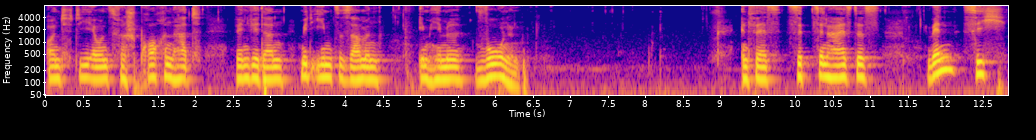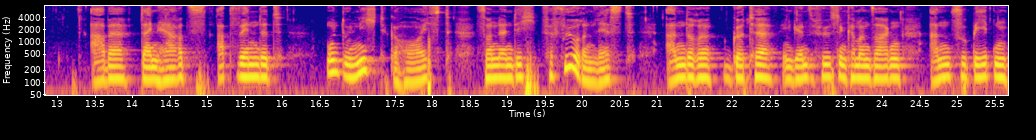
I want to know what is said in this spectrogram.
und die er uns versprochen hat, wenn wir dann mit ihm zusammen im Himmel wohnen. In Vers 17 heißt es, wenn sich aber dein Herz abwendet und du nicht gehorchst, sondern dich verführen lässt, andere Götter, in Gänsefüßchen kann man sagen, anzubeten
